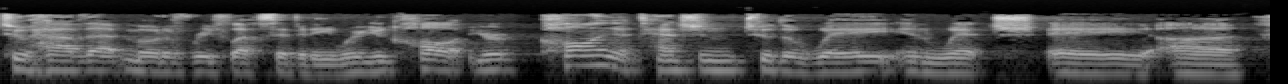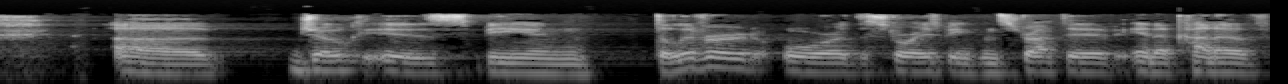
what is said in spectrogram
to have that mode of reflexivity, where you call you're calling attention to the way in which a uh, joke is being delivered or the story is being constructed in a kind of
